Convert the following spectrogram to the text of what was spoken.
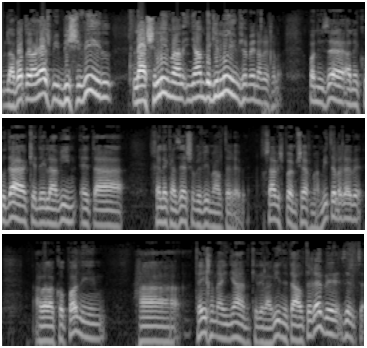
לעבוד על הגשמי בשביל להשלים על עניין בגילויים שבין הרחלה. פה זה הנקודה כדי להבין את החלק הזה שהוא מביא מאלתר רבה. עכשיו יש פה המשך מעמית אל הרבה, אבל הקופונים התכן העניין, כדי להבין את האלתר רבה, זה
